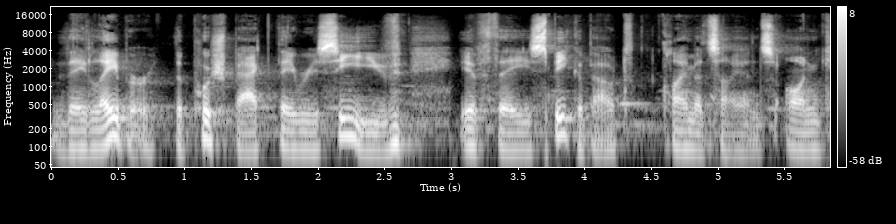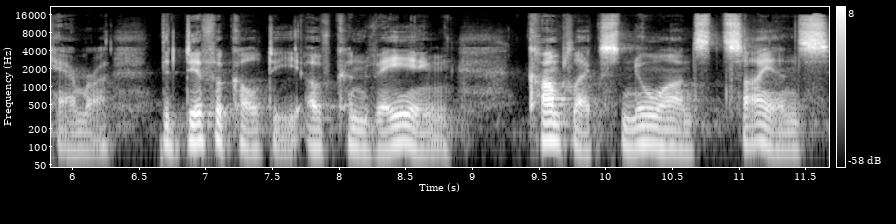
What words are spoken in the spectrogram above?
they labor, the pushback they receive if they speak about climate science on camera, the difficulty of conveying complex, nuanced science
